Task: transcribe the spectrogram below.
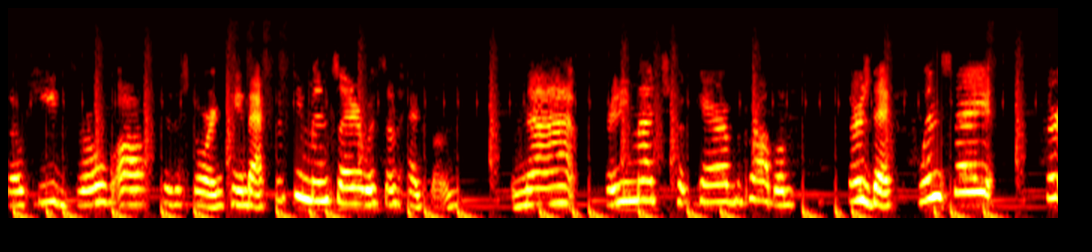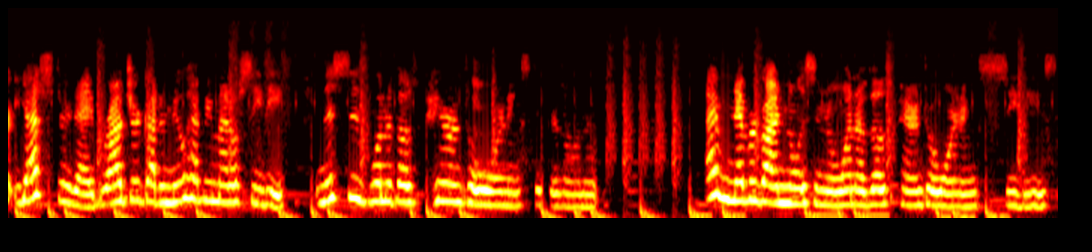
so he drove off to the store and came back 15 minutes later with some headphones. And that pretty much took care of the problem. Thursday, Wednesday, thir- yesterday, Roger got a new heavy metal CD, and this is one of those parental warning stickers on it. I've never gotten to listen to one of those parental warning CDs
